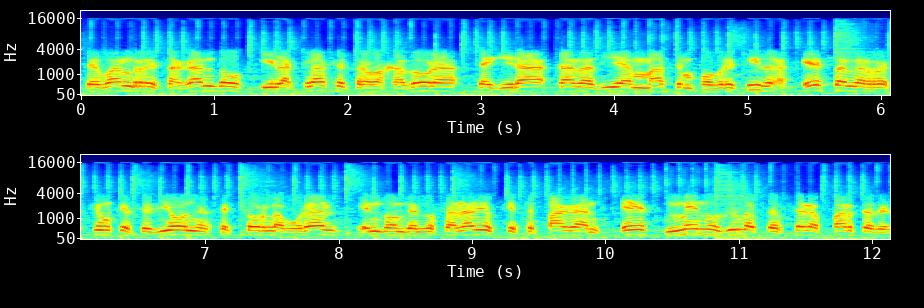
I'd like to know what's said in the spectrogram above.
se van rezagando y la clase trabajadora seguirá cada día más empobrecida. Esta es la reacción que se dio en el sector laboral en donde los salarios que se pagan es menos de una tercera parte de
